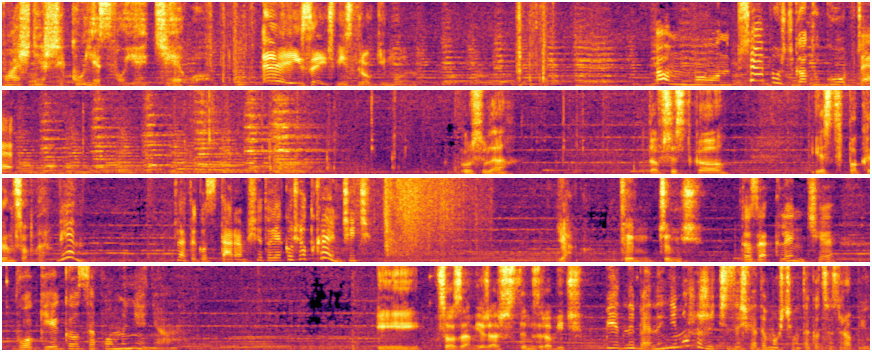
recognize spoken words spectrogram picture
Właśnie szykuje swoje dzieło. Ej, zejdź mi z drogi, Moon. O, Moon, przepuść go tu, głupcze! Ursula? To wszystko jest pokręcone. Wiem. Dlatego staram się to jakoś odkręcić. Jak? Tym czymś? To zaklęcie błogiego zapomnienia. I co zamierzasz z tym zrobić? Biedny Benny nie może żyć ze świadomością tego, co zrobił.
